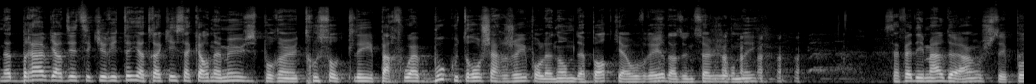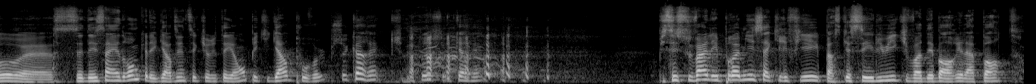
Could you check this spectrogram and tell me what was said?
notre brave gardien de sécurité a troqué sa cornemuse pour un trousseau de clés, parfois beaucoup trop chargé pour le nombre de portes qu'il a à ouvrir dans une seule journée. Ça fait des mal de hanche, c'est pas. euh, c'est des syndromes que les gardiens de sécurité ont puis qu'ils gardent pour eux, puis c'est correct. C'est correct. Puis c'est souvent les premiers sacrifiés parce que c'est lui qui va débarrer la porte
